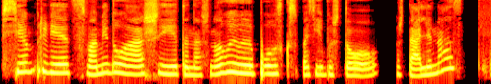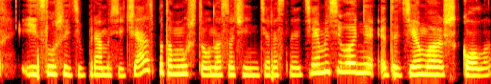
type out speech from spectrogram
Всем привет, с вами Дуаш, и это наш новый выпуск. Спасибо, что ждали нас. И слушайте прямо сейчас, потому что у нас очень интересная тема сегодня. Это тема школа.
